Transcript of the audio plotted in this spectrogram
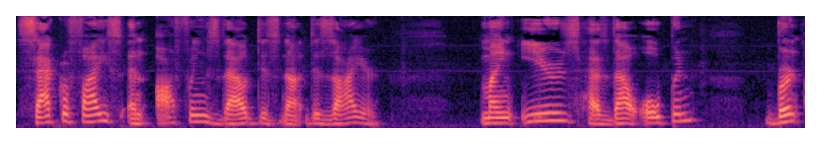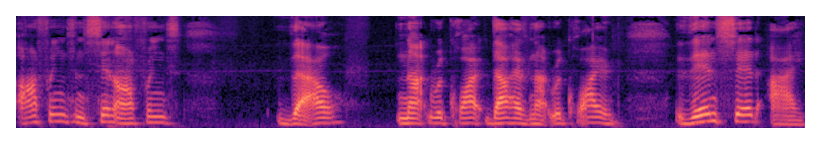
Sacrifice and offerings thou didst not desire. Mine ears hast thou opened, burnt offerings and sin offerings thou not require thou hast not required. Then said I,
